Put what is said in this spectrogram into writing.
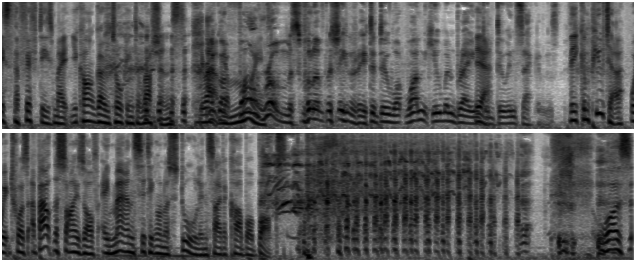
It's the 50s, mate. You can't go talking to Russians. You're out I've got of your four mind. rooms full of machinery to do what one human brain Yeah. can do in seconds. The computer, which was about the size of a man sitting on a stool inside a cardboard box, was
